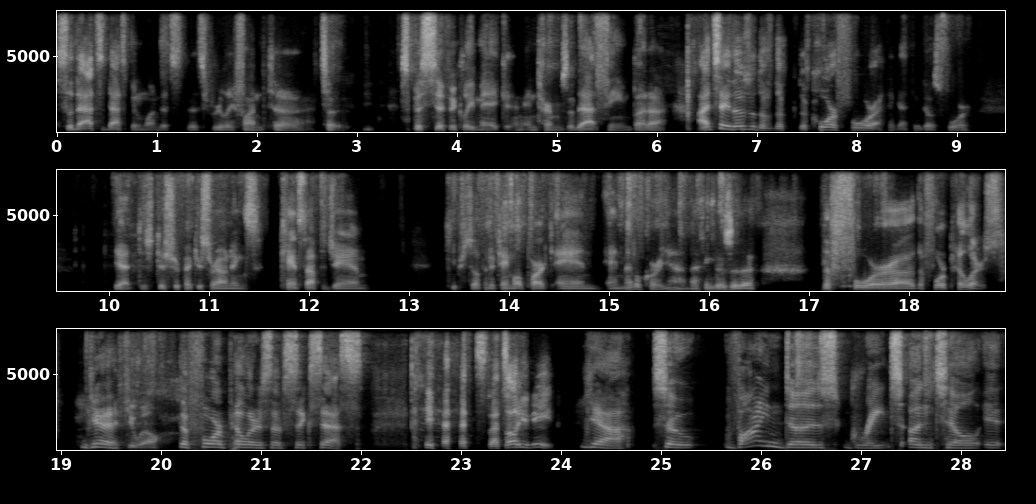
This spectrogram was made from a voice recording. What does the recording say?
so that's that's been one that's that's really fun to to specifically make in, in terms of that theme. But uh, I'd say those are the, the, the core four. I think I think those four. Yeah, just disrespect your surroundings. Can't stop the jam. Keep yourself entertained while parked, and and metalcore. Yeah, and I think those are the the four uh, the four pillars, Yeah, if you will. the four pillars of success. yes, that's all you need. Yeah. So Vine does great until it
